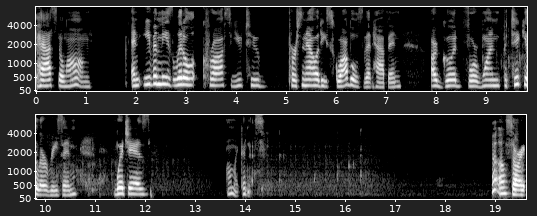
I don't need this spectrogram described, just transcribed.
passed along. And even these little cross YouTube personality squabbles that happen are good for one particular reason, which is oh my goodness. Uh oh. Sorry.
